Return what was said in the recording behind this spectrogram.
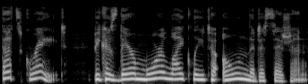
that's great because they're more likely to own the decision.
